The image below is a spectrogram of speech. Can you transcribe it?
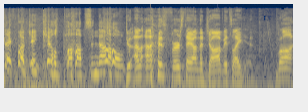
They fucking killed Pops. No. Dude, I, I, his first day on the job, it's like, well,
